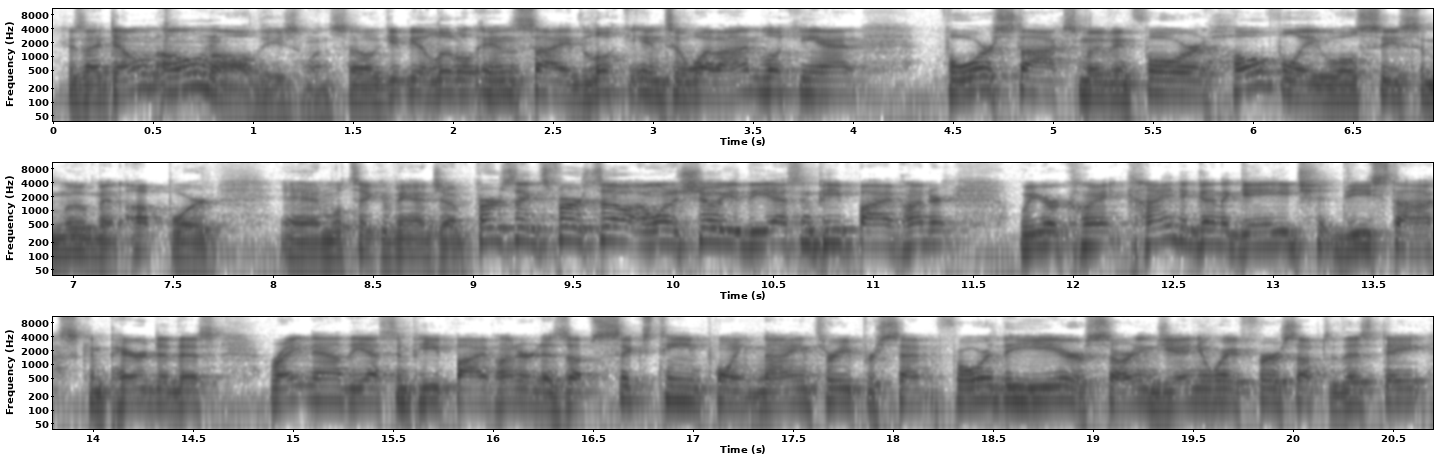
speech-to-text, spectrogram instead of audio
because I don't own all these ones. So I'll give you a little inside look into what I'm looking at for stocks moving forward. Hopefully we'll see some movement upward and we'll take advantage of. It. First things first though, I want to show you the S&P 500. We are kind of going to gauge these stocks compared to this. Right now the S&P 500 is up 16.93% for the year starting January 1st up to this date.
